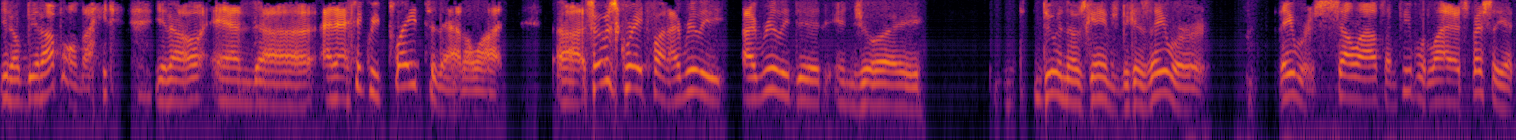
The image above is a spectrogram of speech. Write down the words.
you know, being up all night, you know, and uh, and I think we played to that a lot. Uh, so it was great fun. I really, I really did enjoy doing those games because they were they were sellouts, and people would line, especially at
